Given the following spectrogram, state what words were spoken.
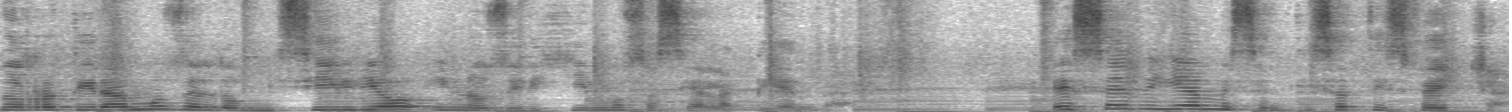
nos retiramos del domicilio y nos dirigimos hacia la tienda. Ese día me sentí satisfecha,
